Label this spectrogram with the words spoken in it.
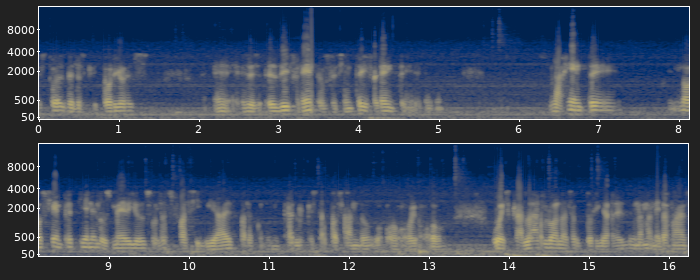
esto desde el escritorio es, eh, es diferente o se siente diferente. La gente no siempre tiene los medios o las facilidades para comunicar lo que está pasando o, escalarlo a las autoridades de una manera más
